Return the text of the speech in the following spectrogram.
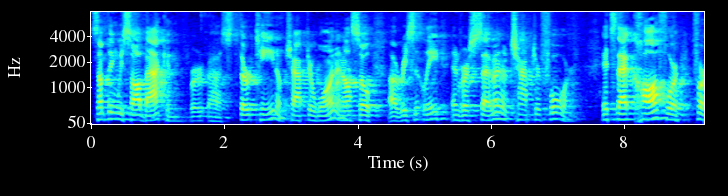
Something we saw back in verse 13 of chapter 1 and also uh, recently in verse 7 of chapter 4. It's that call for, for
